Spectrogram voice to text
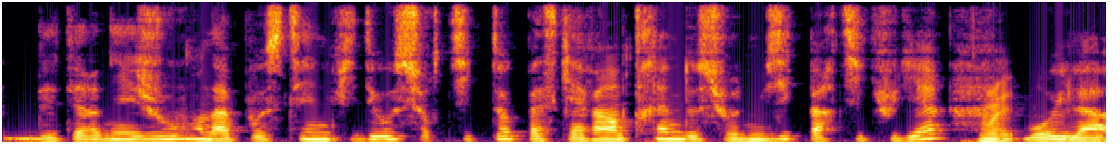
des derniers jours. On a posté une vidéo sur TikTok parce qu'il y avait un trend sur une musique particulière. Bon, il a,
